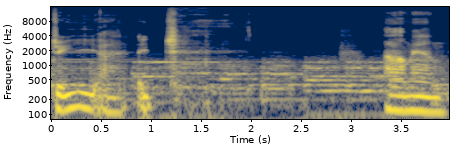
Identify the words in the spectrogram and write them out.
G I H. Oh man.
